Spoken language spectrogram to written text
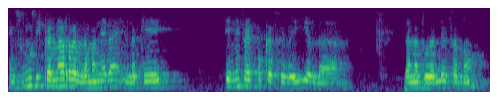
en su música narra la manera en la que en esa época se veía la, la naturaleza, ¿no?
